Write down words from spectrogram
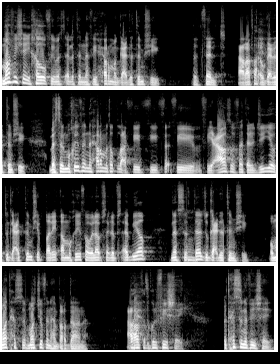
ما في شيء يخوف في مسألة إن في حرمة قاعدة تمشي في الثلج عرفت؟ أو قاعدة تمشي. بس المخيف إن حرمة تطلع في في في في عاصفة ثلجية وتقعد تمشي بطريقة مخيفة ولابسة لبس أبيض نفس الثلج وقاعدة تمشي. وما تحس ما تشوف إنها بردانة. عرفت؟ تقول في شيء تحس إنه في شيء.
